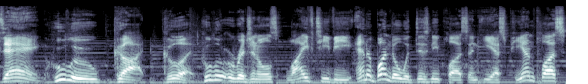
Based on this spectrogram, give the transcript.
dang, Hulu got good. Hulu Originals, live TV, and a bundle with Disney Plus and ESPN Plus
